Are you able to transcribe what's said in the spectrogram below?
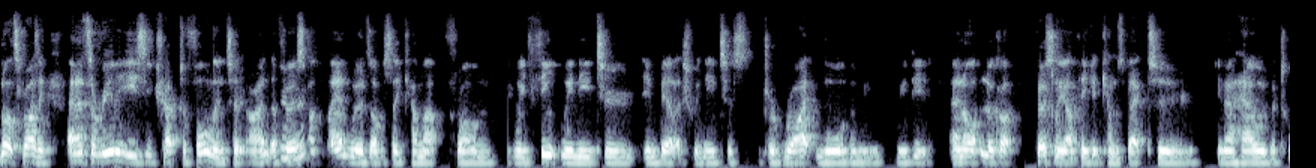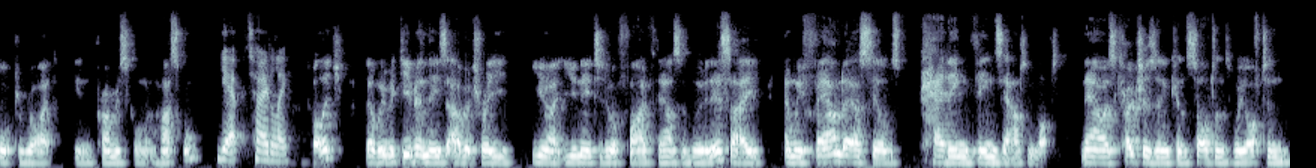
not surprising, and it's a really easy trap to fall into. Right, the 1st mm-hmm. planned words obviously come up from we think we need to embellish, we need to to write more than we, we did. And I, look, I, personally, I think it comes back to you know how we were taught to write in primary school and high school. Yep, totally. College that we were given these arbitrary, you know, you need to do a 5,000 word essay, and we found ourselves padding things out a lot. Now, as coaches and consultants, we often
